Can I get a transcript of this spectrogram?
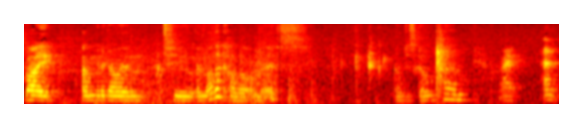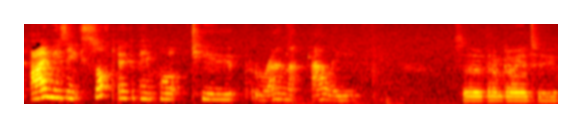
Right, I'm gonna go in to another colour on this and just go ham. Right. And I'm using soft ochre paint pot to Piranha Alley. So then I'm going into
